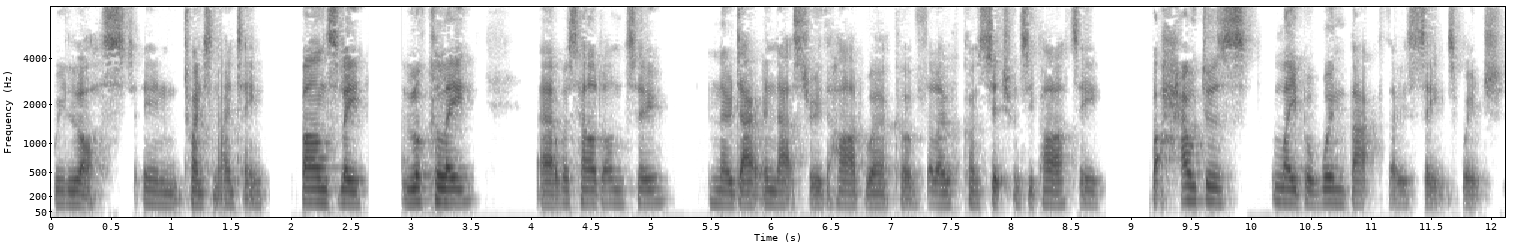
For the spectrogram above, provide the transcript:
we lost in 2019. Barnsley, luckily, uh, was held on to. No doubt in that's through the hard work of the local constituency party. But how does Labour win back those seats which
